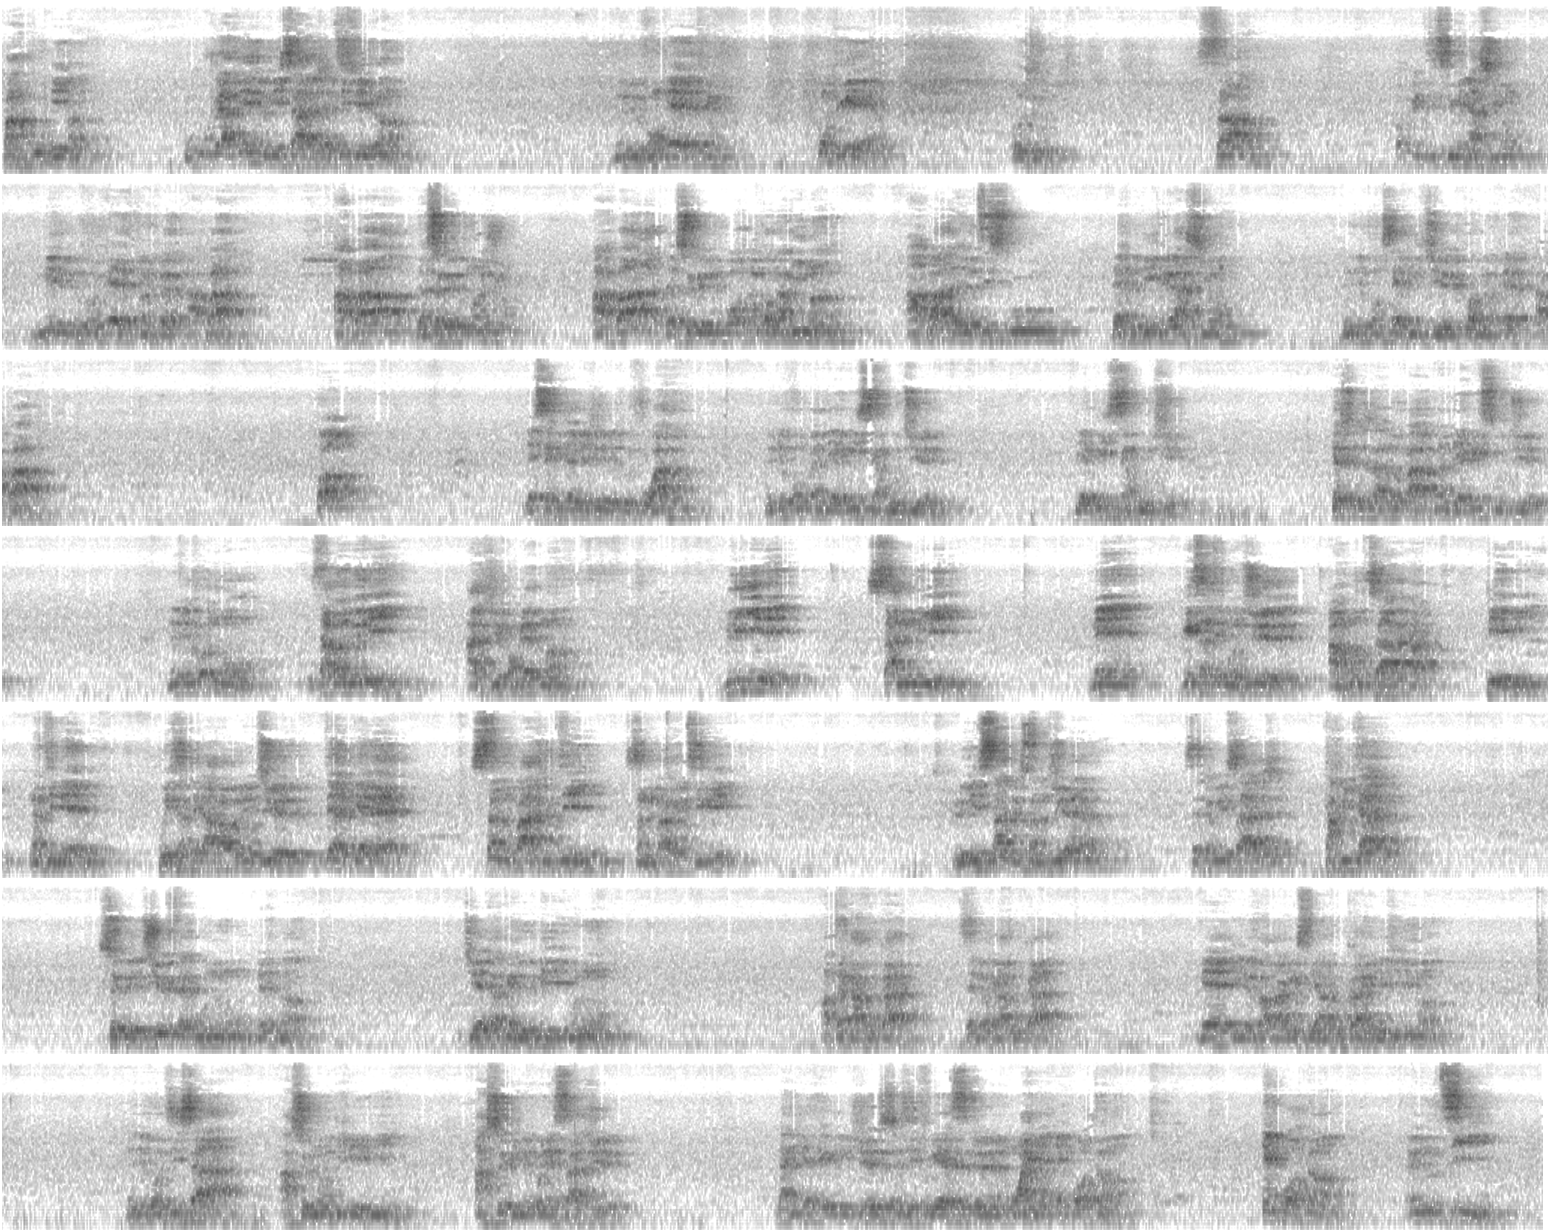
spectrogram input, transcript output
Partout et en. Pour proclamer un message différent, nous devons être contraires aux autres, sans aucune discrimination, mais nous devons être un peuple à part à part de ce que nous mangeons, à part de ce que nous portons comme aliment, à part de nos discours, de nos déclarations, nous devons servir Dieu comme un peuple à part. Comme les serviteurs de Dieu de foi, nous devons prendre des risques pour Dieu. Des risques pour Dieu. Qu'est-ce que nous allons pas prendre des risques pour Dieu? Nous devons nous abandonner à Dieu complètement. Oublier, s'annuler, mais présenter mon Dieu à monde ça péri dans ténèbres. Présenter la parole de Dieu telle qu'elle est, sans nous pas ajouter, sans nous pas retirer. Le message de Saint Dieu, c'est un message capital ce que Dieu fait pour nous maintenant. Dieu est en train de payer pour nous en tant qu'avocat. C'est notre avocat. Mais il ne va pas rester avocat indéfiniment. Nous devons dire ça à ce monde qui périt, à ceux qui ne connaissent pas Dieu. La liberté religieuse, et frères, c'est un moyen important, important, un outil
